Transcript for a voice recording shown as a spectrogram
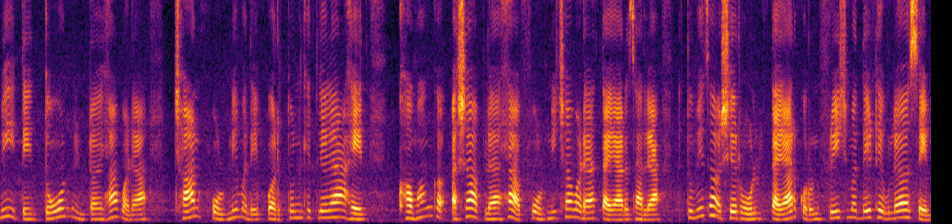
मी इथे दोन मिनटं ह्या वड्या छान फोडणीमध्ये परतून घेतलेल्या आहेत. खमंग अशा आपल्या ह्या फोडणीच्या वड्या तयार झाल्या. तुम्ही जर असे रोल तयार करून फ्रीजमध्ये ठेवले असेल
